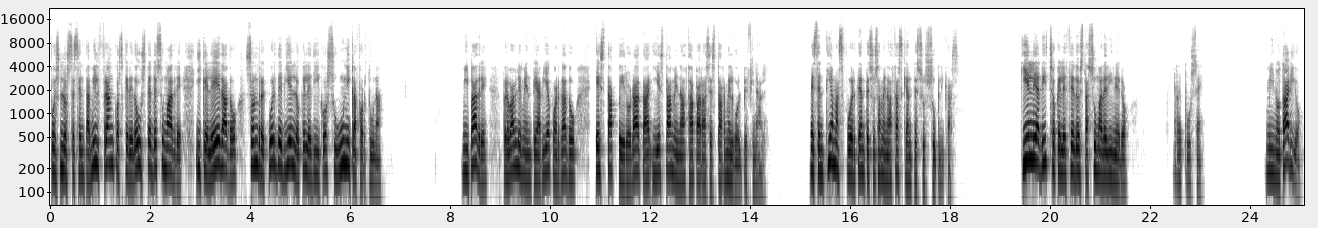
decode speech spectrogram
pues los sesenta mil francos que heredó usted de su madre y que le he dado son, recuerde bien lo que le digo, su única fortuna. Mi padre probablemente había guardado esta perorata y esta amenaza para asestarme el golpe final. Me sentía más fuerte ante sus amenazas que ante sus súplicas. ¿Quién le ha dicho que le cedo esta suma de dinero? repuse. Mi notario.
